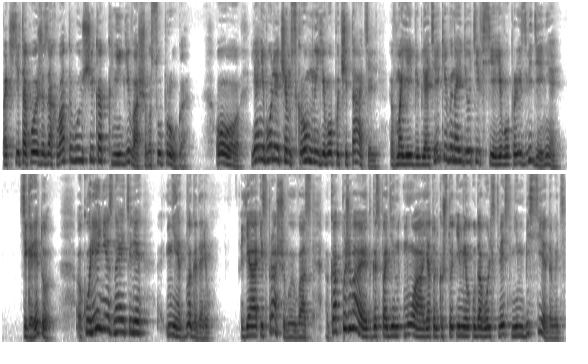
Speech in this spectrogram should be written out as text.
почти такой же захватывающий, как книги вашего супруга. О, я не более чем скромный его почитатель. В моей библиотеке вы найдете все его произведения. Сигарету? Курение, знаете ли... Нет, благодарю. Я и спрашиваю вас, как поживает господин Муа? Я только что имел удовольствие с ним беседовать.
